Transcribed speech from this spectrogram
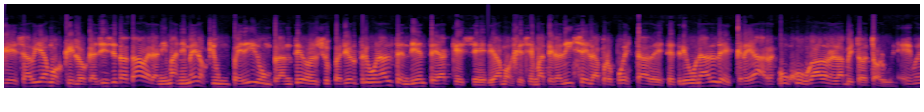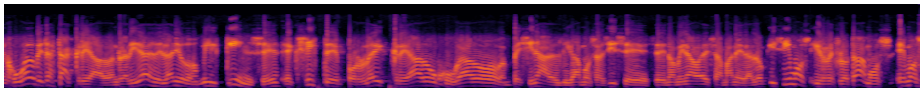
porque sabíamos que lo que allí se trataba era ni más ni menos que un pedido, un planteo del superior tribunal tendiente a que se, digamos, que se materialice la propuesta de este tribunal de crear un juzgado en el ámbito de Tolwyn. Eh, el juzgado que ya está creado, en realidad desde el año 2015 existe por ley creado un juzgado vecinal, digamos, allí se, se denominaba de esa manera. Lo que hicimos y reflotamos, hemos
